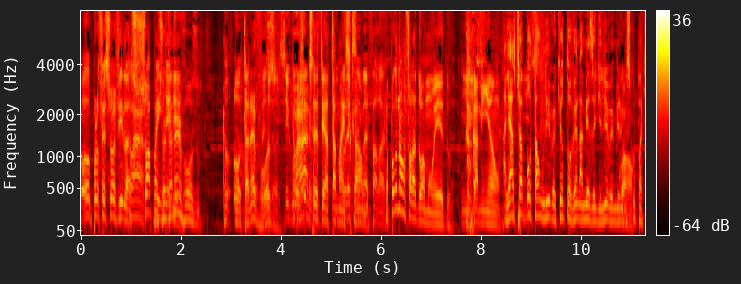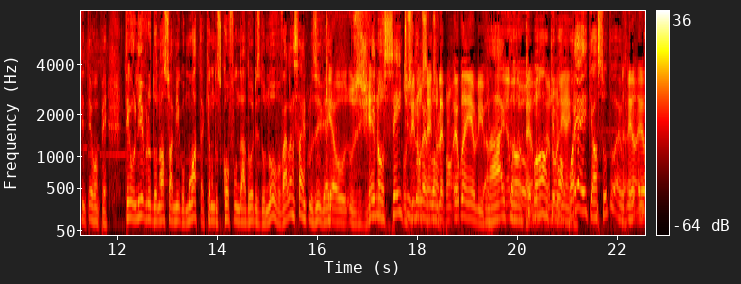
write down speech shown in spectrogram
ô, professor Vila, Claro. só para O senhor entender. tá nervoso. Ô, tá nervoso. segura. Eu achei que você ia estar Segura mais que calmo. Daqui a pouco nós vamos falar do Amoedo, do caminhão. Aliás, precisa botar um livro aqui, eu tô vendo na mesa de livro, Emílio, Qual? desculpa te interromper. Tem o livro do nosso amigo Mota, que é um dos cofundadores do Novo, vai lançar, inclusive. aí. Que é o- os gênios, Inocentes, os do inocentes Leblon. do Leblon. Eu ganhei o livro. Ah, então, que Eu bom, eu que bom. Põe aí, que é o assunto... É Eu, eu, eu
